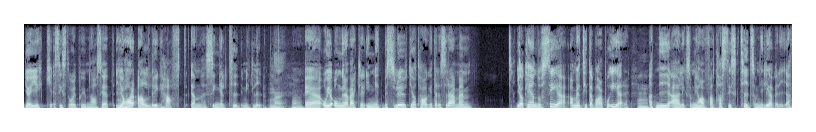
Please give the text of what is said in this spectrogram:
Jag gick sista året på gymnasiet. Mm. Jag har aldrig haft en singeltid i mitt liv. Nej. Eh, och jag ångrar verkligen inget beslut jag har tagit eller sådär. Men jag kan ändå se, om jag tittar bara på er, att ni, är liksom, ni har en fantastisk tid som ni lever i. Att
